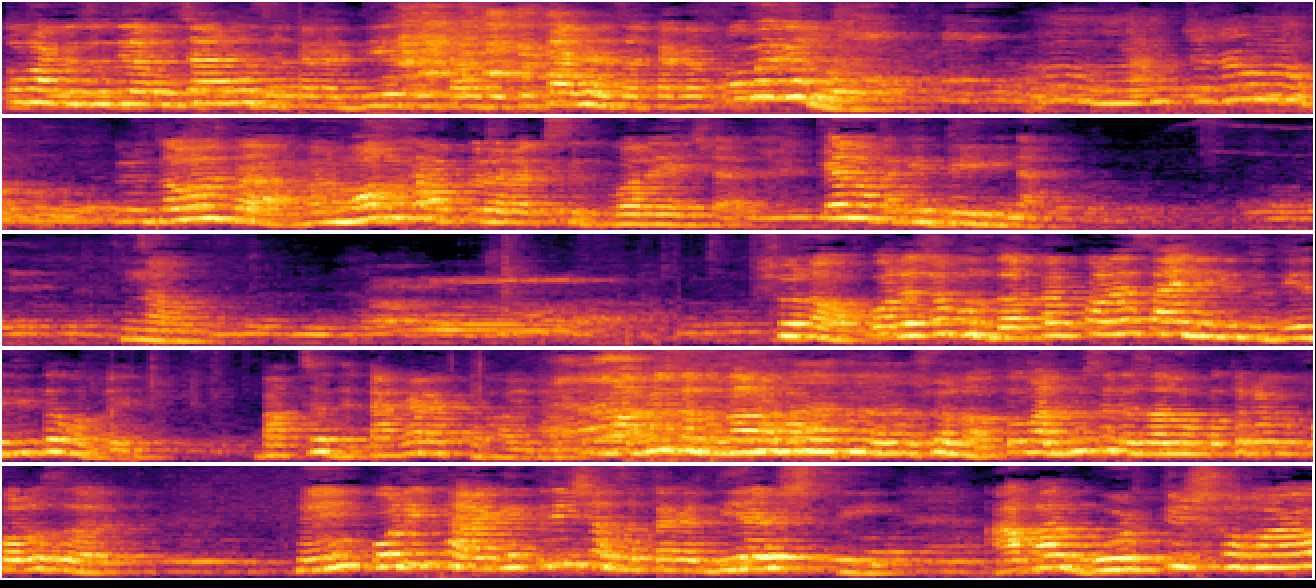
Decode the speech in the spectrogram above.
তোমাকে যদি আমি চার হাজার টাকা দিয়ে দিই তাহলে তো চার হাজার টাকা কমে গেল। জমাইবা মানে মন খারাপ করে রাখছি ঘরে এসে। কেন তাকে দিই না? শোনো পরে যখন দরকার পড়ে চাইলে কিন্তু দিয়ে দিতে হবে। বাচ্চাদের টাকা রাখতে হয় না। তোমার পিছনে জানো শোনো তোমার পিছনে জানো কত টাকা খরচ হয়? হ্যাঁ পরীক্ষার আগে ত্রিশ হাজার টাকা দিয়ে আসছি। আবার ভর্তির সময়ও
